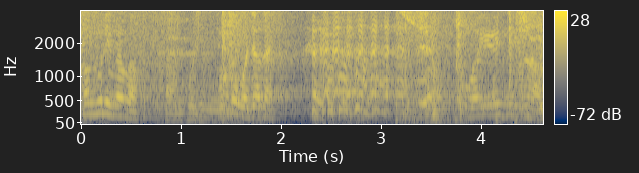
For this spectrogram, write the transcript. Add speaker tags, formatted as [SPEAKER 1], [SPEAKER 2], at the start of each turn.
[SPEAKER 1] 仓库里面吗？
[SPEAKER 2] 仓库里面
[SPEAKER 1] 不是我家的。
[SPEAKER 2] 我也一间啊，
